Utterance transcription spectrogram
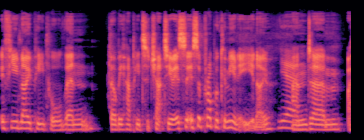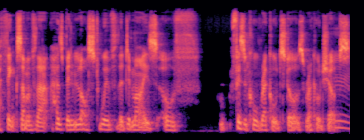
if you know people, then they'll be happy to chat to you. It's it's a proper community, you know. Yeah. And um, I think some of that has been lost with the demise of physical record stores, record shops.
